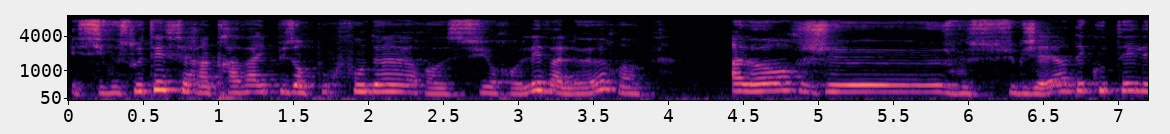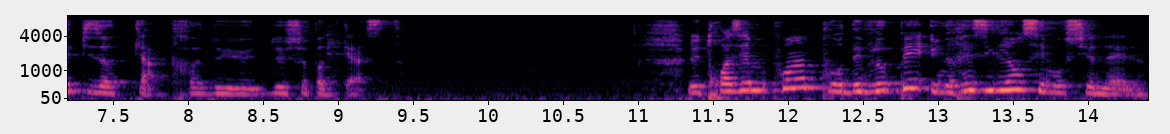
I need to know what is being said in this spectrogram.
Et si vous souhaitez faire un travail plus en profondeur euh, sur les valeurs, alors je, vous suggère d'écouter l'épisode 4 de, de ce podcast. Le troisième point, pour développer une résilience émotionnelle.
